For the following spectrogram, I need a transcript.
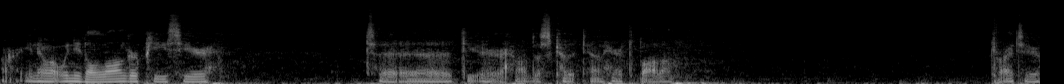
Alright, you know what, we need a longer piece here to do here. I'll just cut it down here at the bottom. Try to.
